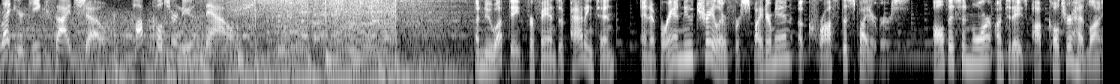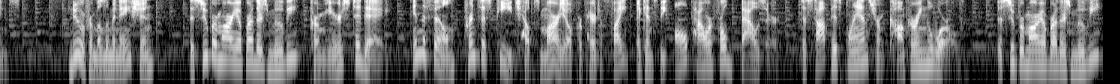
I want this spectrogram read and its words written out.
Let your geek side show. Pop culture news now. A new update for fans of Paddington, and a brand new trailer for Spider Man Across the Spider Verse. All this and more on today's pop culture headlines. New from Illumination, the Super Mario Bros. movie premieres today. In the film, Princess Peach helps Mario prepare to fight against the all powerful Bowser to stop his plans from conquering the world. The Super Mario Bros. movie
